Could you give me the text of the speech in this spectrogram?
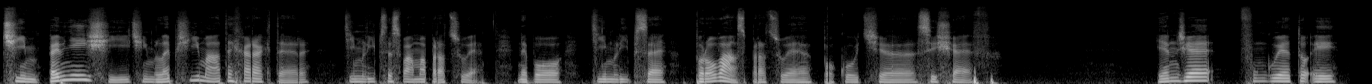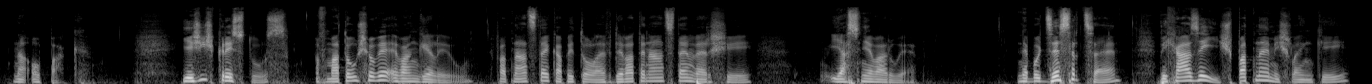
Čím pevnější, čím lepší máte charakter, tím líp se s váma pracuje. Nebo tím líp se pro vás pracuje, pokud eh, si šéf. Jenže funguje to i naopak. Ježíš Kristus v Matoušově evangeliu 15. kapitole v 19. verši jasně varuje. Neboť ze srdce vycházejí špatné myšlenky,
